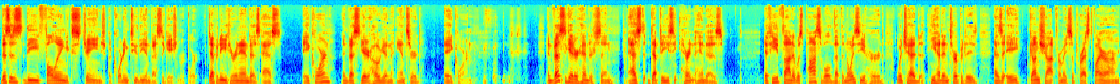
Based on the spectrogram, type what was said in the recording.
This is the following exchange according to the investigation report. Deputy Hernandez asked, Acorn? Investigator Hogan answered, Acorn. Investigator Henderson asked Deputy Hernandez if he thought it was possible that the noise he heard, which had he had interpreted as a gunshot from a suppressed firearm,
